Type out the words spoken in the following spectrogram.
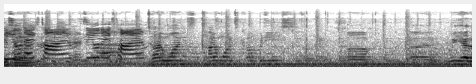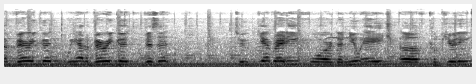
See you next time. See you next time. Taiwan's Taiwan's companies. Um, uh, we had a very good we had a very good visit to get ready for the new age of computing.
